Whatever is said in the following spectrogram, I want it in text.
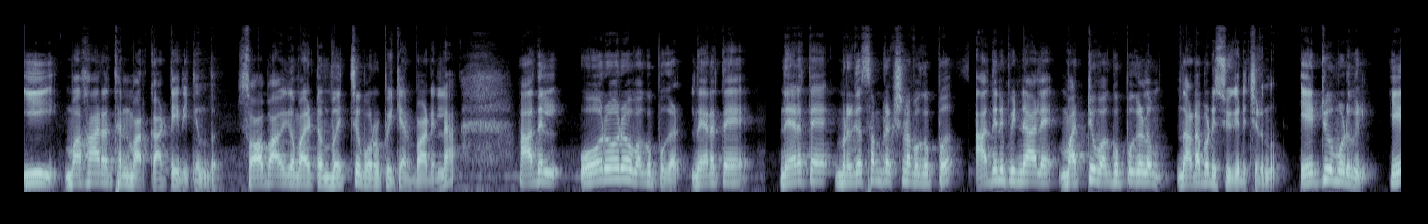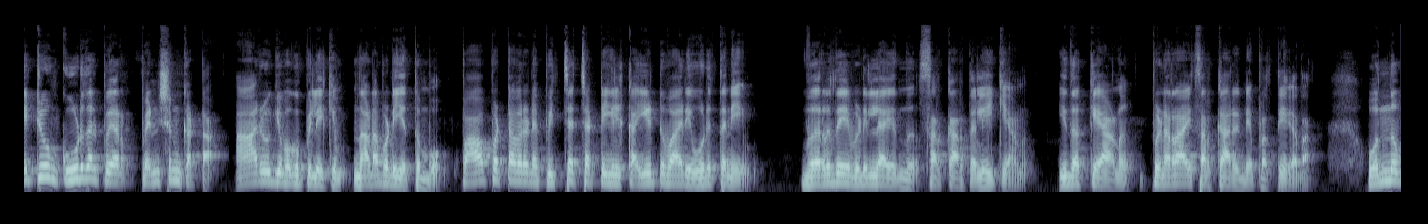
ഈ മഹാരഥന്മാർ കാട്ടിയിരിക്കുന്നത്. സ്വാഭാവികമായിട്ടും വെച്ച് പൊറപ്പിക്കാൻ പാടില്ല. അതിൽ ഓരോരോ വകുപ്പുകൾ നേരത്തെ നേരത്തെ മൃഗസംരക്ഷണ വകുപ്പ് അതിനു പിന്നാലെ മറ്റു വകുപ്പുകളും നടപടി സ്വീകരിച്ചിരുന്നു. ഏറ്റവും ഒടുവിൽ ഏറ്റവും കൂടുതൽ പേർ പെൻഷൻ കട്ട ആരോഗ്യ വകുപ്പിലേക്കും നടപടി എത്തുമ്പോൾ പാവപ്പെട്ടവരുടെ പിച്ചച്ചട്ടിയിൽ കൈയിട്ട് വാരി ഒരുത്തനെയും വെറുതെ വിടില്ല എന്ന് സർക്കാർ തെളിയിക്കുകയാണ്. ഇതൊക്കെയാണ് പിണറായി സർക്കാരിന്റെ പ്രത്യേകത. ഒന്നും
